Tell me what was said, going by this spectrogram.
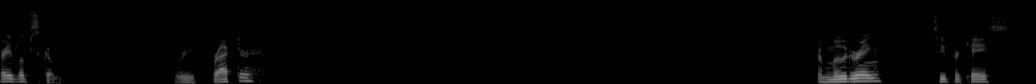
Ray Lipscomb. Refractor. A mood ring. Super case.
